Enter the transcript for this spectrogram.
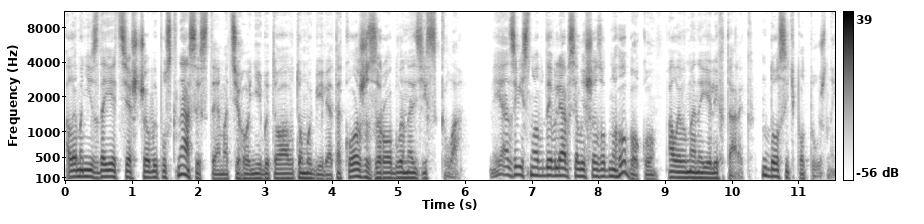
Але мені здається, що випускна система цього нібито автомобіля також зроблена зі скла. Я, звісно, вдивлявся лише з одного боку, але в мене є ліхтарик, досить потужний.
